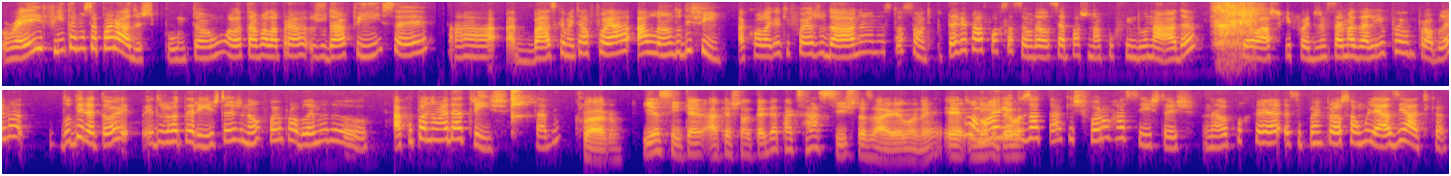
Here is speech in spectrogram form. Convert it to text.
Ray e Finn estavam separados, tipo, então ela tava lá pra ajudar a Finn ser a, a- basicamente ela foi a, a Lando de Finn, a colega que foi ajudar na, na situação. Tipo, teve aquela forçação dela se apaixonar por Finn do nada, que eu acho que foi desnecessário, mas ali foi um problema do diretor e dos roteiristas, não foi um problema do. A culpa não é da atriz, sabe? Claro. E assim, tem a questão até de ataques racistas a ela, né? É, Não, o a nome maioria dela dos ataques foram racistas nela, porque simplesmente por ela ser uma mulher asiática.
